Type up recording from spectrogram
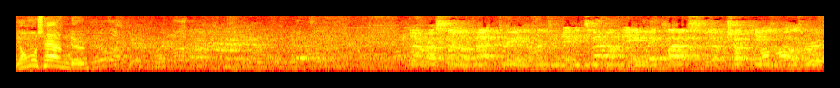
You almost had him, dude. Now wrestling on mat 3 in the 182 pound A weight class, we have Chuck Hughes of Ellsworth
